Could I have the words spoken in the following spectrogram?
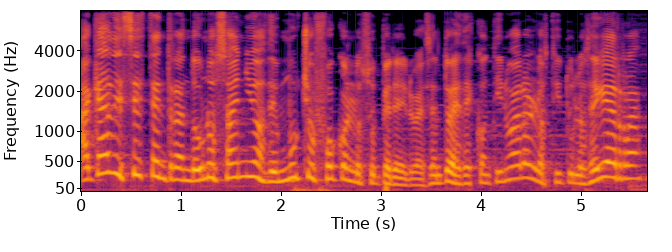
acá DC está entrando unos años de mucho foco en los superhéroes. Entonces descontinuaron los títulos de guerra,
